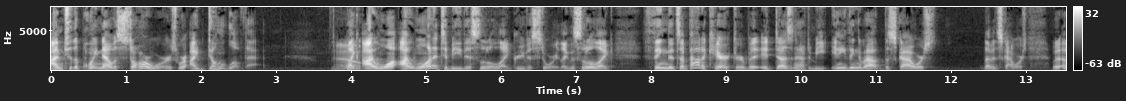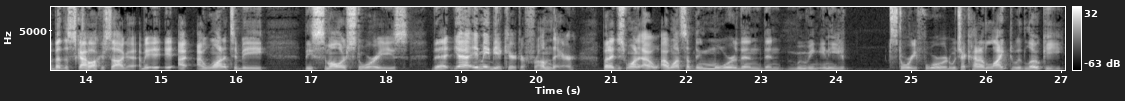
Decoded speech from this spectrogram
I'm to the point now with Star Wars where I don't love that. Like Oh. I want I want it to be this little like grievous story, like this little like thing that's about a character, but it doesn't have to be anything about the Skywars. I mean, Skywars, about the Skywalker saga. I mean, it, it, I I want it to be these smaller stories that yeah, it may be a character from there, but I just want I, I want something more than than moving any story forward, which I kind of liked with Loki,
